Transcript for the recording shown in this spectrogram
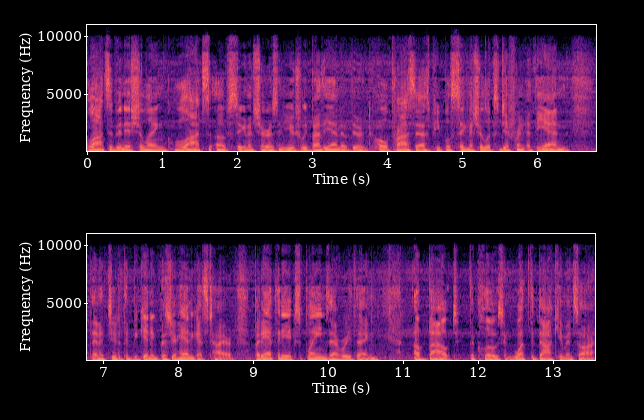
Lots of initialing, lots of signatures, and usually by the end of the whole process, people's signature looks different at the end than it did at the beginning because your hand gets tired. But Anthony explains everything about the closing, what the documents are,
